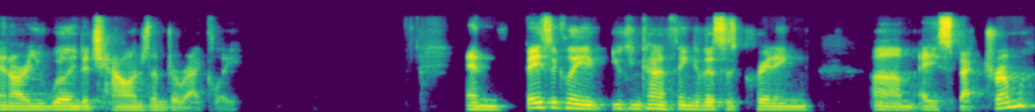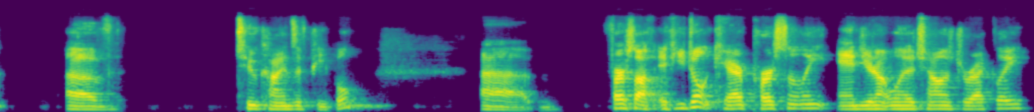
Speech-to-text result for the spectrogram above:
And are you willing to challenge them directly? And basically, you can kind of think of this as creating um, a spectrum of two kinds of people. Um, first off, if you don't care personally and you're not willing to challenge directly,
